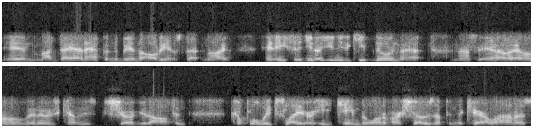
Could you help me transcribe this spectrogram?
and my dad happened to be in the audience that night, and he said, you know, you need to keep doing that. And I said, yeah, well, you know, just kind of just shrugged it off. And a couple of weeks later, he came to one of our shows up in the Carolinas,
